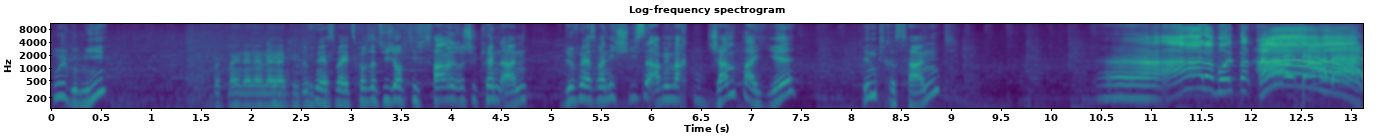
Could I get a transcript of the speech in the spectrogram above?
Fullgummi. Oh Gott, nein, nein, nein, nein, Okay, Wir dürfen okay. erstmal, jetzt kommt es natürlich auf das fahrerische Können an. Wir dürfen erstmal nicht schießen, aber macht einen Jumper hier. Interessant. Ah, ah da wollte man. Ah!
